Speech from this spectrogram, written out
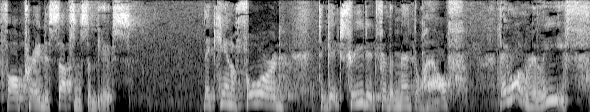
fall prey to substance abuse. They can't afford to get treated for the mental health. They want relief.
